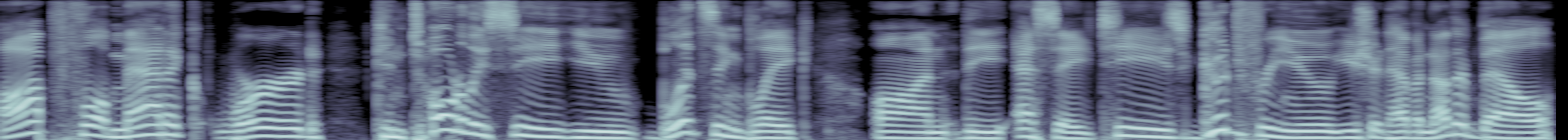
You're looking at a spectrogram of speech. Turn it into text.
ophthalmatic word. Can totally see you blitzing Blake on the SATs. Good for you. You should have another bell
